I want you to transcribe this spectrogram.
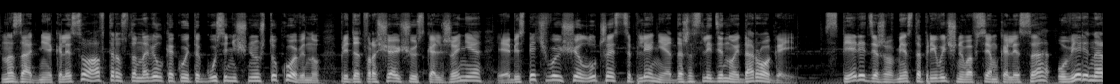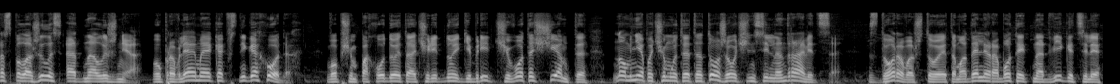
На заднее колесо автор установил какую-то гусеничную штуковину, предотвращающую скольжение и обеспечивающую лучшее сцепление даже с ледяной дорогой. Спереди же вместо привычного всем колеса уверенно расположилась одна лыжня, управляемая как в снегоходах. В общем, походу это очередной гибрид чего-то с чем-то, но мне почему-то это тоже очень сильно нравится. Здорово, что эта модель работает на двигателе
